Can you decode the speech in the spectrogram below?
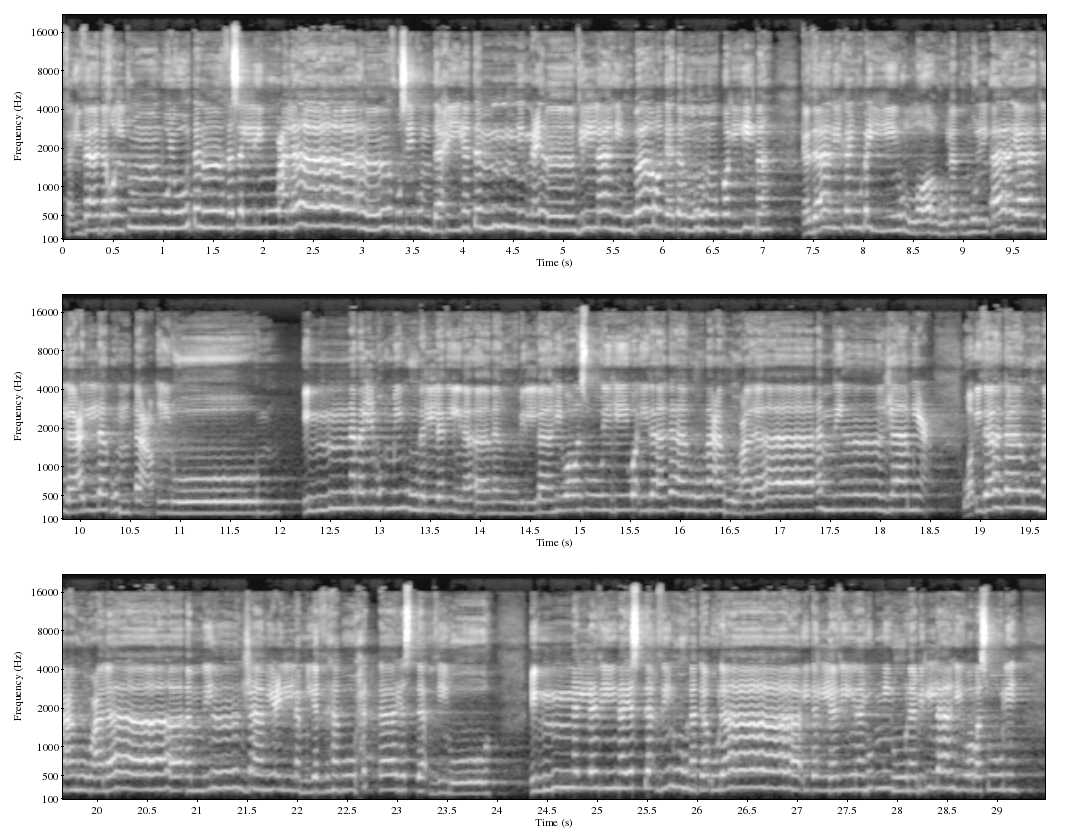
فإذا دخلتم بيوتا فسلموا على أنفسكم تحية من عند الله مباركة طيبة. كذلك يبين الله لكم الآيات لعلكم تعقلون. إنما المؤمنون الذين آمنوا بالله ورسوله وإذا كانوا معه على أمر جامع وإذا كانوا معه على أمر جامع لم يذهبوا حتى يستأذنوه. إن الذين يستأذنونك أولئك الذين يؤمنون بالله ورسوله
